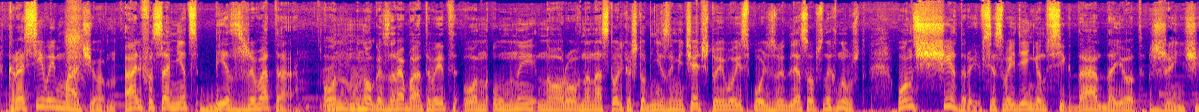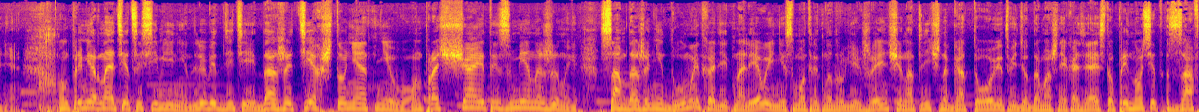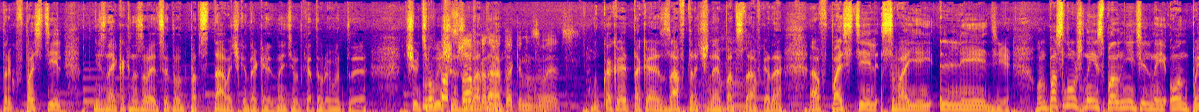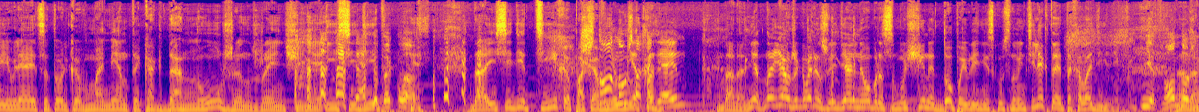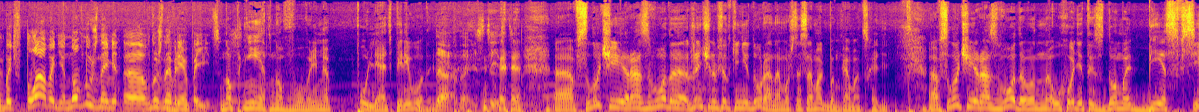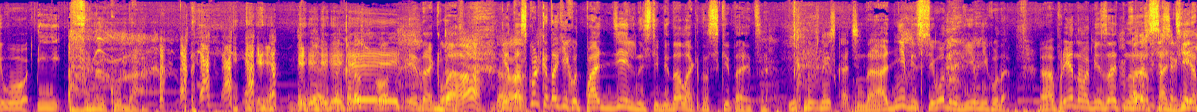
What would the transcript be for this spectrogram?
Красивый мачо, альфа-самец без живота. Он много зарабатывает, он умный, но ровно настолько, чтобы не замечать, что его используют для собственных нужд. Он щедрый, все свои деньги он всегда отдает женщине. Он примерный отец и семьянин, любит детей, даже тех, что не от него. Он прощает измены жены, сам даже не думает ходить налево и не смотрит на других женщин, отлично готовит, ведет домашнее хозяйство, приносит завтрак в постель. Не знаю, как называется, это вот подставочка такая, знаете, вот которая вот э, чуть Ну, выше подставка, живота. наверное, так и называется. Ну, какая-то такая завтрачная подставка, да. А В постель своей леди. Он послушный, исполнительный, он появляется только в моменты, когда нужен женщине и сидит... Это класс. Да, и сидит тихо, пока в нем нет... хозяин? Да, да. Нет, но я уже говорил, что идеальный образ мужчины до появления искусственного интеллекта это холодильник. Нет, но он Да, должен быть в плавании, но в нужное, э, в нужное время появиться. Но нет, но вовремя пулять переводы. Да, да, естественно. Э, В случае развода женщина все-таки не дура, она может и сама к банкомату сходить. А В случае развода он уходит из дома без всего и в никуда. Да, класс. Нет, а сколько таких вот по отдельности бедолаг это скитается? Их нужно искать. Да, одни без всего, другие в никуда. А, При этом обязательно Подождите, Сергей,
